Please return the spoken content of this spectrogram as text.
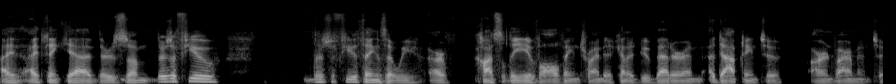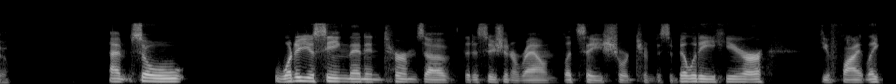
I I think yeah, there's um there's a few there's a few things that we are constantly evolving, trying to kind of do better and adapting to our environment too. And so what are you seeing then in terms of the decision around, let's say, short-term disability here? Do you find like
